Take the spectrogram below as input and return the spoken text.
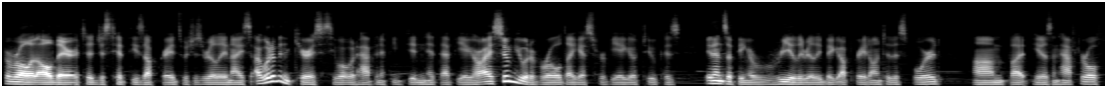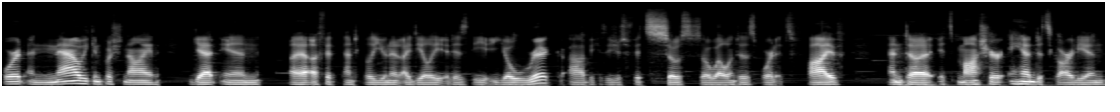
to roll it all there to just hit these upgrades, which is really nice. I would have been curious to see what would happen if he didn't hit that Viego. I assume he would have rolled, I guess, for Viego too, because it ends up being a really, really big upgrade onto this board. Um, but he doesn't have to roll for it, and now he can push 9, get in a, a fifth Pentakill unit. Ideally, it is the Yorick, uh, because he just fits so, so well into this board. It's 5 Penta, it's Mosher, and it's Guardian.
